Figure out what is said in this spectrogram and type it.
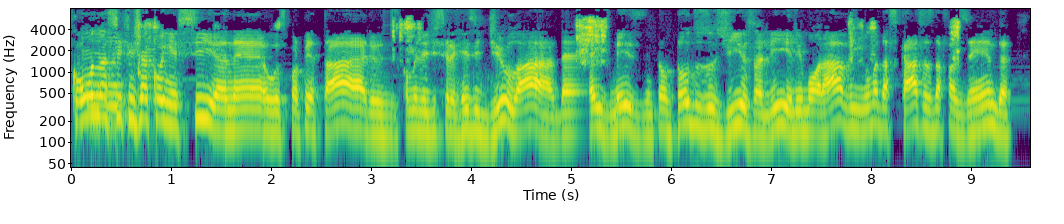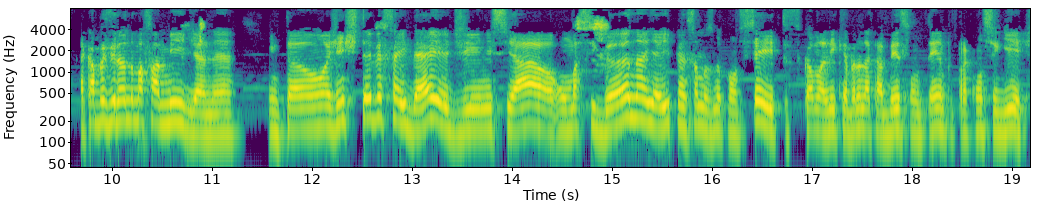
Como o Nassif já conhecia, né, os proprietários, como ele disse, ele residiu lá 10 meses, então todos os dias ali ele morava em uma das casas da fazenda, acaba virando uma família, né? Então a gente teve essa ideia de iniciar uma cigana e aí pensamos no conceito, ficamos ali quebrando a cabeça um tempo para conseguir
